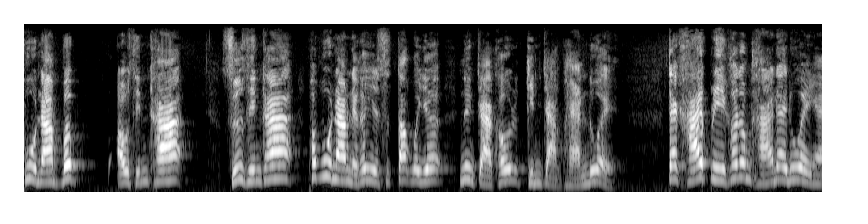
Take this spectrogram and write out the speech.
ผู้นำปุ๊บเอาสินค้า ซื้อสินค้าเพราะผู้นำเนี่ยเขาจะสต็อกไว้เยอะเนื่องจากเขากินจากแผนด้วย แต่ขายปลีกเขาต้องขายได้ด้วยไง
